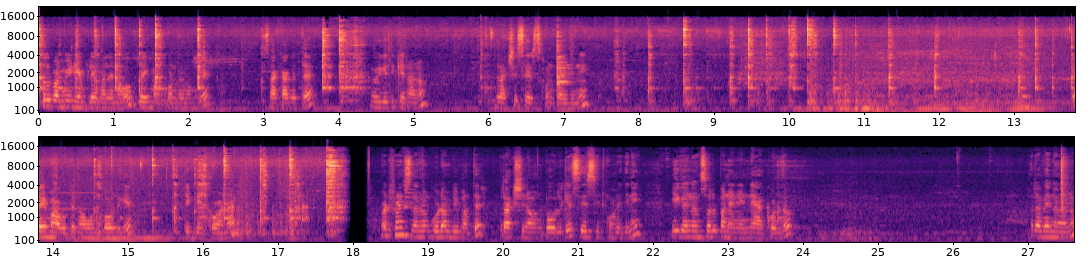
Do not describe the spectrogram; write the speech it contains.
ಸ್ವಲ್ಪ ಮೀಡಿಯಮ್ ಫ್ಲೇಮಲ್ಲಿ ನಾವು ಫ್ರೈ ಮಾಡಿಕೊಂಡ್ರೆ ನಮಗೆ ಸಾಕಾಗುತ್ತೆ. ಇವಾಗ ಇದಕ್ಕೆ ನಾನು ದ್ರಾಕ್ಷಿ ಸೇರಿಸ್ಕೊತಾ ಇದ್ದೀನಿ. ಫ್ರೈ ಮಾಡಿಬಿಟ್ಟು ನಾವು ಒಂದು ಬೌಲಿಗೆ ತೆಗೆದಿಟ್ಕೊಳ್ಳೋಣ. ನೋಡಿ ಫ್ರೆಂಡ್ಸ್, ನಾನು ಗೋಡಂಬಿ ಮತ್ತು ದ್ರಾಕ್ಷಿನ ಒಂದು ಬೌಲ್ಗೆ ಸೇರಿಸಿಟ್ಕೊಂಡಿದ್ದೀನಿ. ಈಗ ನಾನು ಸ್ವಲ್ಪ ನಾನು ಎಣ್ಣೆ ಹಾಕ್ಕೊಂಡು ರವೆನ ನಾನು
